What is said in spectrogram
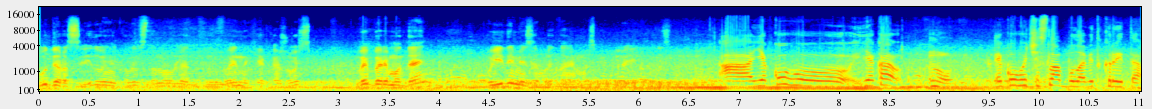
буде розслідування, коли встановлять винних. Я кажу, ось виберемо день, поїдемо і запитаємо. Ось ми приїхали. А якого, яка, ну, якого числа була відкрита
